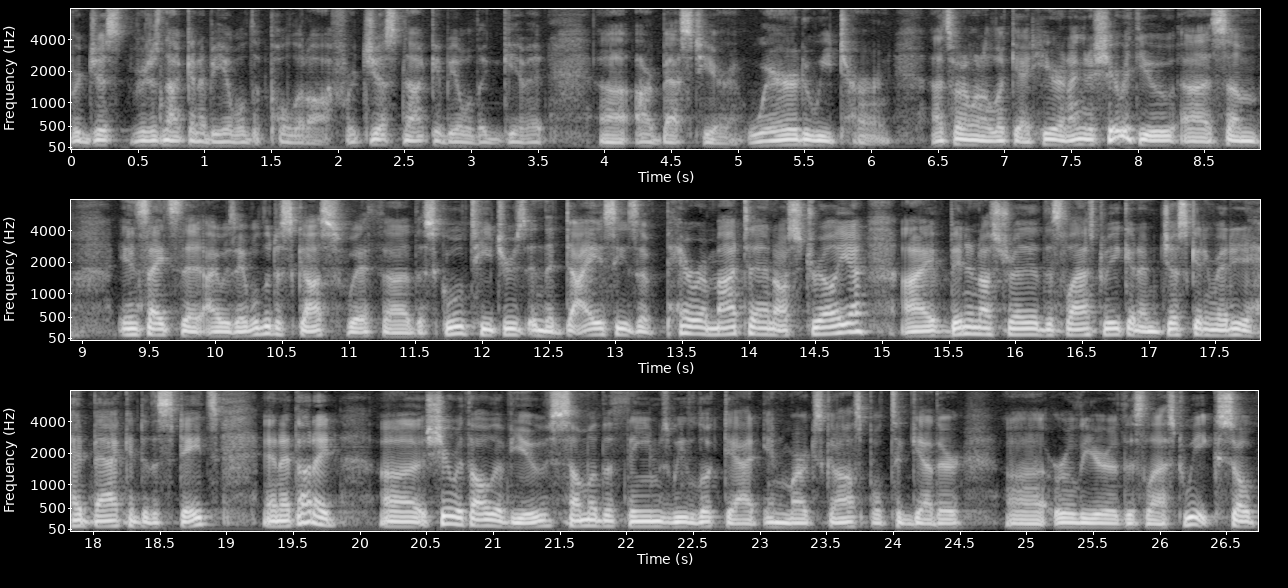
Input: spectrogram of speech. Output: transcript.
we're just we're just not going to be able to pull it off. We're just not going to be able to give it uh, our best here. Where do we turn? That's what I want to look at here. And I'm going to share with you uh, some insights that I was able to discuss with uh, the school teachers in the Diocese of Parramatta in Australia. I've been in Australia this last week and I'm just getting ready to head back into the States. And I thought I'd uh, share with all of you some of the themes we looked at in Mark's Gospel together uh, earlier this last week. So,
